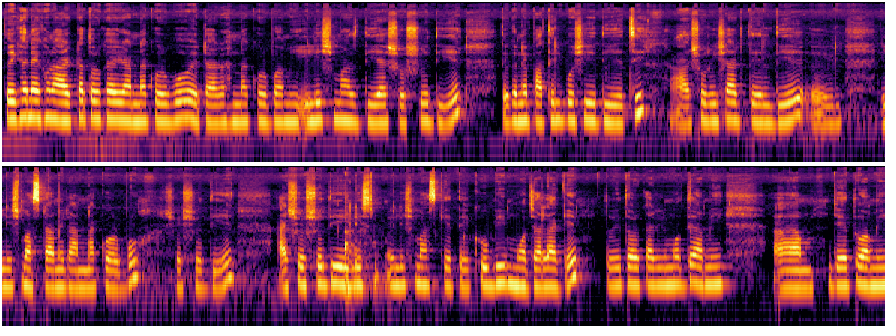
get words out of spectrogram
তো এখানে এখন আরেকটা তরকারি রান্না করব। এটা রান্না করব আমি ইলিশ মাছ দিয়ে আর শস্য দিয়ে। তো এখানে পাতিল বসিয়ে দিয়েছি আর সরিষার তেল দিয়ে ইলিশ মাছটা আমি রান্না করব শস্য দিয়ে। আর শস্য দিয়ে ইলিশ ইলিশ মাছ খেতে খুবই মজা লাগে। তো এই তরকারির মধ্যে আমি যেহেতু আমি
